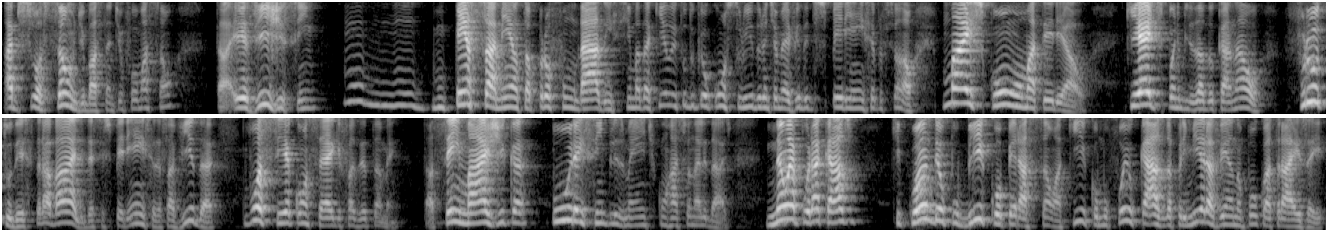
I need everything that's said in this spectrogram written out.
absorção de bastante informação, tá? exige sim um, pensamento aprofundado em cima daquilo e tudo que eu construí durante a minha vida de experiência profissional. Mas com o material que é disponibilizado no canal, fruto desse trabalho, dessa experiência, dessa vida, você consegue fazer também. Tá? Sem mágica, pura e simplesmente com racionalidade. Não é por acaso que quando eu publico operação aqui, como foi o caso da primeira venda um pouco atrás aí,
